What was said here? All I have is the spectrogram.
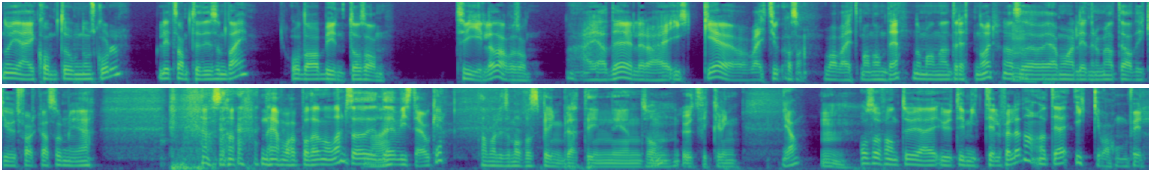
når jeg kom til ungdomsskolen, litt samtidig som deg, og da begynte å sånn tvile, da, for sånn er jeg det, eller er jeg ikke? Vet jo, altså, hva veit man om det når man er 13 år? Altså, jeg må ærlig innrømme at jeg hadde ikke utforska så mye altså, når jeg var på den alderen, så Nei. det visste jeg jo ikke. Da var liksom å på springbrett inn i en sånn utvikling. Ja. Mm. Og så fant jo jeg ut i mitt tilfelle da, at jeg ikke var homofil.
